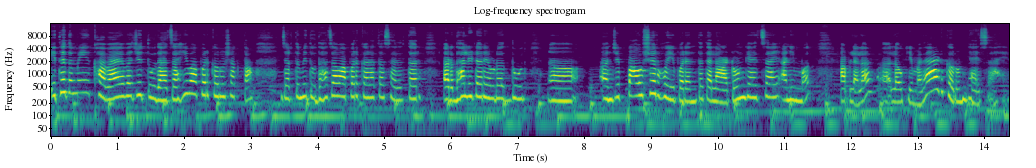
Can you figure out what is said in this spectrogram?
इथे तुम्ही खव्याऐवजी दुधाचाही वापर करू शकता. जर तुम्ही दुधाचा वापर करत असाल तर अर्धा लिटर एवढं दूध म्हणजे पावशर होईपर्यंत त्याला आटवून घ्यायचं आहे आणि मग आपल्याला लौकीमध्ये ॲड करून घ्यायचं आहे.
